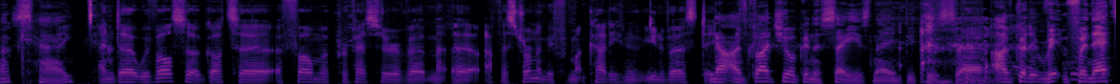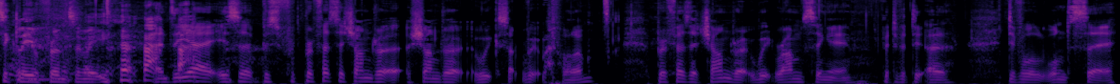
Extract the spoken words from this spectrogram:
Okay. And uh, we've also got a, a former professor of, uh, uh, of astronomy from Cardiff University. Now, I'm glad you're going to say his name because uh, I've got it written phonetically in front of me. and yeah, it's uh, Professor Chandra Chandra Wick, well, Professor Chandra Wickramasinghe, bit of a uh, difficult one to say.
